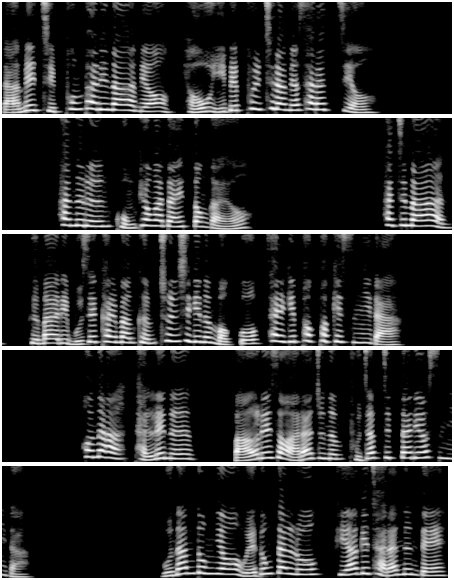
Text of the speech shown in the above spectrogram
남의 집 품팔이나 하며 겨우 입에 풀칠하며 살았지요. 하늘은 공평하다 했던가요? 하지만 그 말이 무색할 만큼 춘식이는 먹고 살기 퍽퍽했습니다. 허나 달래는 마을에서 알아주는 부잣집 딸이었습니다. 무남동녀 외동딸로 귀하게 자랐는데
